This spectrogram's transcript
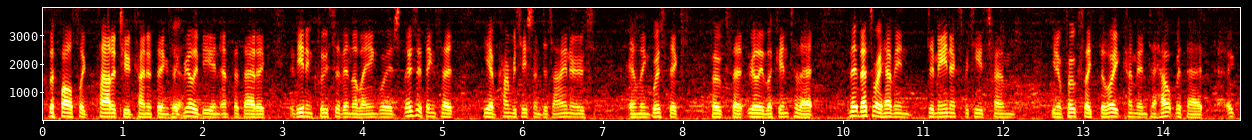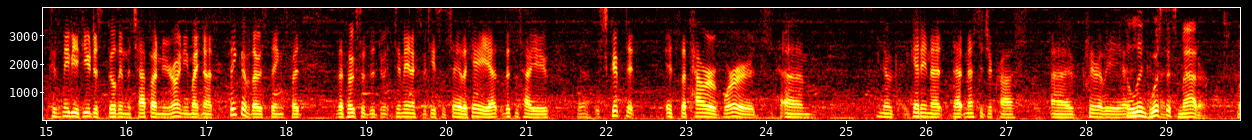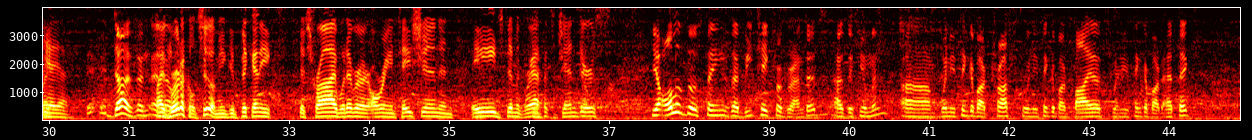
the false like platitude kind of things. Like Yeah. really being empathetic, being inclusive in the language. Those are things that you have conversational designers and linguistics folks that really look into that. Th- that's why having domain expertise from, you know, folks like Deloitte come in to help with that. Because maybe if you're just building the chatbot on your own, you might not think of those things, but the folks with the domain expertise will say like, hey, yeah, this is how you Yeah. script it. It's the power of words. Um, you know, getting that, that message across uh, clearly. The linguistics matter. Right? Yeah, yeah. It, it does, and, and By uh, vertical too. I mean, you can pick any, the tribe, whatever orientation and age, demographics, genders. Yeah, all of those things that we take for granted as a human, um, when you think about trust, when you think about bias, when you think about ethics,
